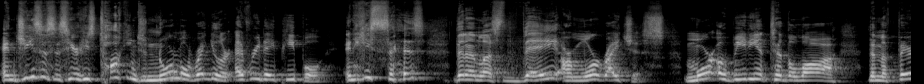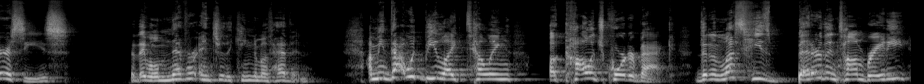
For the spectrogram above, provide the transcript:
And Jesus is here, he's talking to normal, regular, everyday people, and he says that unless they are more righteous, more obedient to the law than the Pharisees, that they will never enter the kingdom of heaven. I mean, that would be like telling a college quarterback that unless he's better than Tom Brady,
